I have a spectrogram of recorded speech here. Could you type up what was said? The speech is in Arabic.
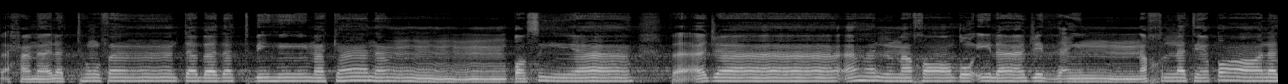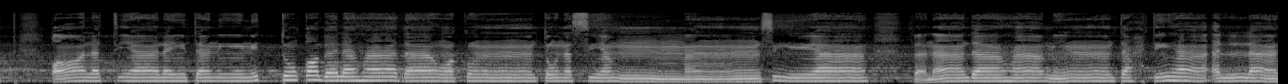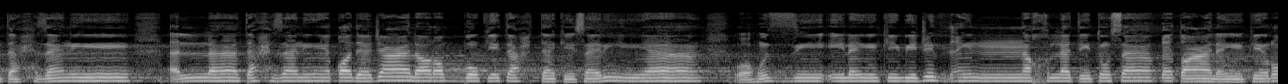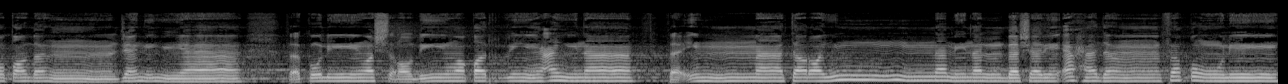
فحملته فانتبذت به مكانا قصيا فأجاءها المخاض إلى جذع النخلة قالت قالت يا ليتني مت قبل هذا وكنت نسيا منسيا فناداها من تحتها ألا تحزني ألا تحزني. قد جعل ربك تحتك سريا وهزي إليك بجذع النخلة تساقط عليك رطبا جنيا. فكلي واشربي وقري عينا فإما ترين من البشر أحدا فقولي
